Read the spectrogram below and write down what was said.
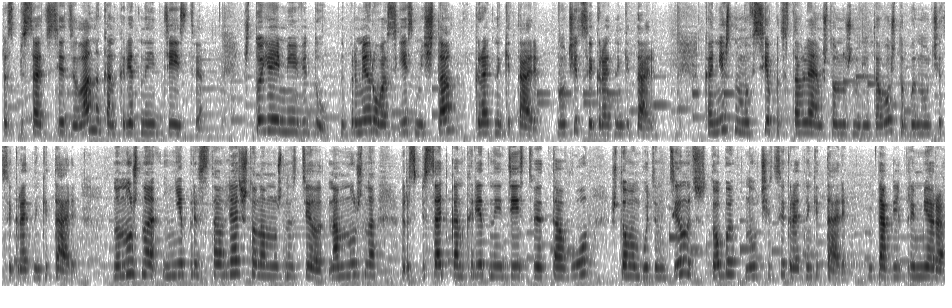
расписать все дела на конкретные действия. Что я имею в виду? Например, у вас есть мечта играть на гитаре, научиться играть на гитаре. Конечно, мы все представляем, что нужно для того, чтобы научиться играть на гитаре. Но нужно не представлять, что нам нужно сделать. Нам нужно расписать конкретные действия того, что мы будем делать, чтобы научиться играть на гитаре. Так, для примера,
